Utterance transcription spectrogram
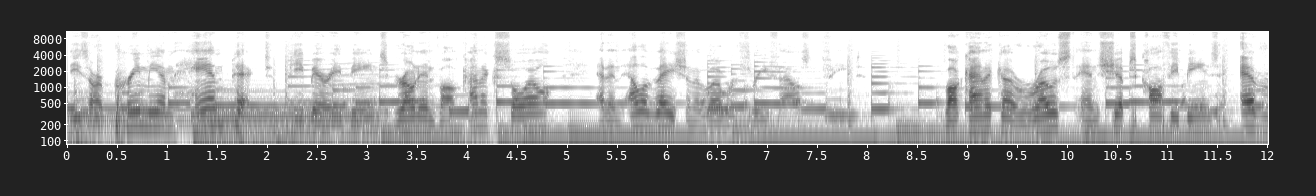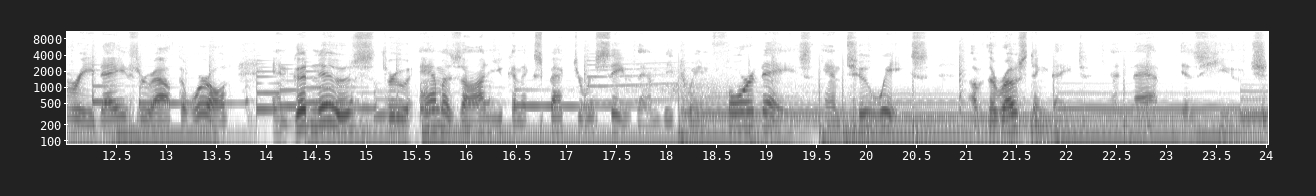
these are premium hand picked peaberry beans grown in volcanic soil at an elevation of over 3,000 feet. Volcanica roasts and ships coffee beans every day throughout the world. And good news through Amazon, you can expect to receive them between four days and two weeks of the roasting date. And that is huge.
